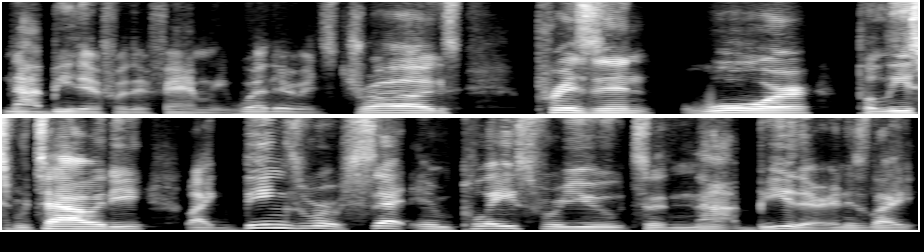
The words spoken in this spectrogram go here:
not be there for their family, whether it's drugs, prison, war, police brutality, like things were set in place for you to not be there. And it's like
